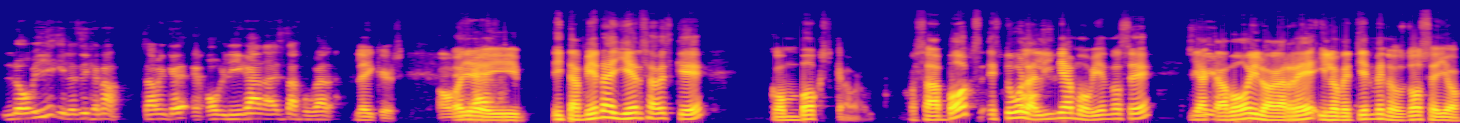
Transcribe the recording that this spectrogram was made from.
Lo vi y les dije, no, ¿saben qué? Eh, Obligada esta jugada. Lakers. Obligada. Oye, y, y también ayer, ¿sabes qué? Con Box, cabrón. O sea, Box estuvo la línea moviéndose y Sí. acabó y lo agarré y lo metí en menos 12 yo.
